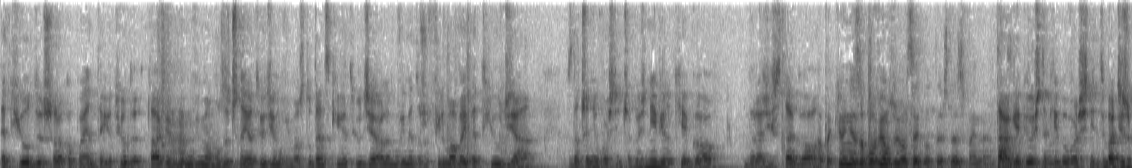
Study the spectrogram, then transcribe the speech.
etiudy, szeroko pojętej etiudy, tak? Jakby mówimy o muzycznej etiudzie, mówimy o studenckiej etiudzie, ale mówimy też o filmowej etiudzie w znaczeniu właśnie czegoś niewielkiego, wyrazistego. A takiego niezobowiązującego też, to jest fajne. Tak, jakiegoś takiego właśnie, tym bardziej, że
